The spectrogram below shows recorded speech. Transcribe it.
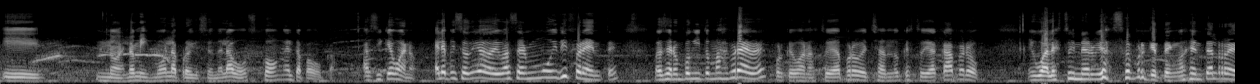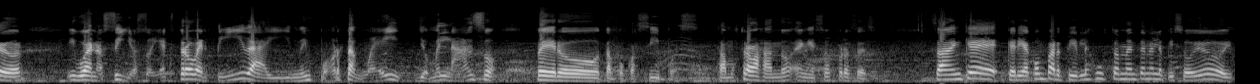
y no es lo mismo la proyección de la voz con el tapaboca. Así que bueno, el episodio de hoy va a ser muy diferente, va a ser un poquito más breve, porque bueno, estoy aprovechando que estoy acá, pero igual estoy nerviosa porque tengo gente alrededor. Y bueno, sí, yo soy extrovertida y no importa, güey, yo me lanzo, pero tampoco así, pues estamos trabajando en esos procesos. Saben que quería compartirles justamente en el episodio de hoy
